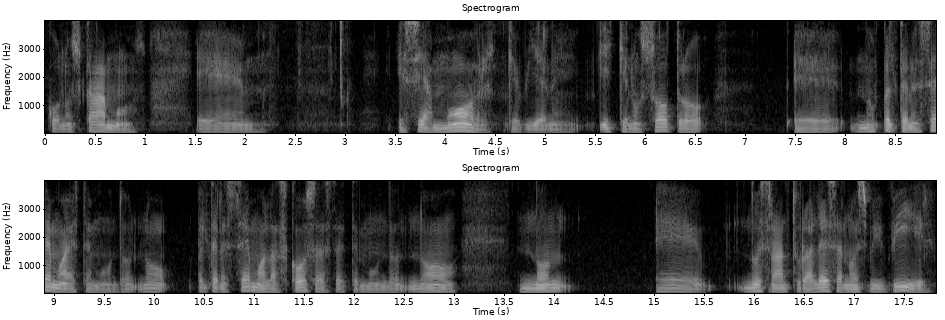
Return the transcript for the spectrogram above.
conozcamos eh, ese amor que viene y que nosotros eh, no pertenecemos a este mundo, no pertenecemos a las cosas de este mundo, no, no eh, nuestra naturaleza no es vivir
